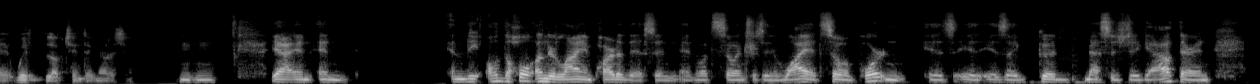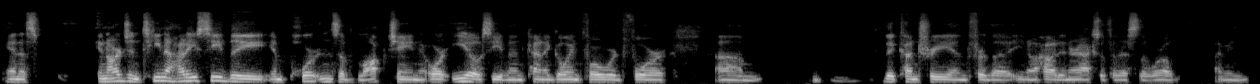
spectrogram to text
uh, with blockchain technology. Mm-hmm. Yeah, and and and the the whole underlying part of this and and what's so interesting and why it's so important is is, is a good message to get out there and and a, in Argentina, how do you see the importance of blockchain or EOS even kind of going forward for um, the country and for the you know how it interacts with the rest of the world? I mean,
